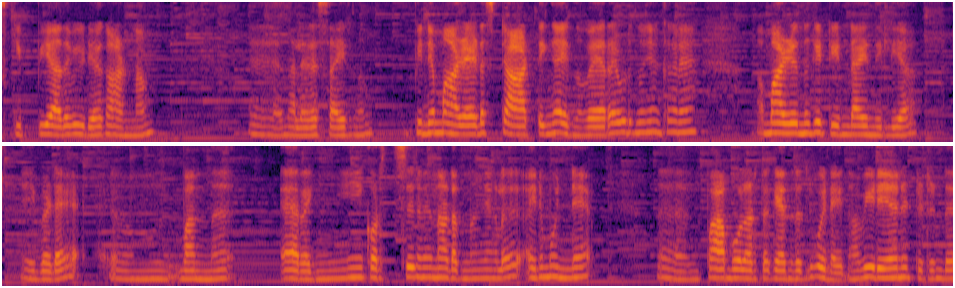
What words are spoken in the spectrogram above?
സ്കിപ്പ് ചെയ്യാതെ വീഡിയോ കാണണം. നല്ല രസമായിരുന്നു പിന്നെ മഴയുടെ സ്റ്റാർട്ടിംഗ് ആയിരുന്നു. വേറെ എവിടുന്ന് ഞങ്ങൾക്ക് അങ്ങനെ മഴയൊന്നും കിട്ടിയിട്ടുണ്ടായിരുന്നില്ല. ഇവിടെ വന്ന് ഇറങ്ങി കുറച്ച് ഇങ്ങനെ നടന്ന് ഞങ്ങൾ അതിന് മുന്നേ പാമ്പ് വളർത്ത കേന്ദ്രത്തിൽ പോയിട്ടുണ്ടായിരുന്നു ആ വീഡിയോ ഞാൻ ഇട്ടിട്ടുണ്ട്.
